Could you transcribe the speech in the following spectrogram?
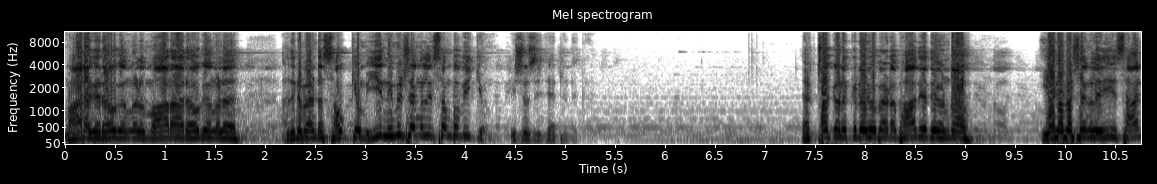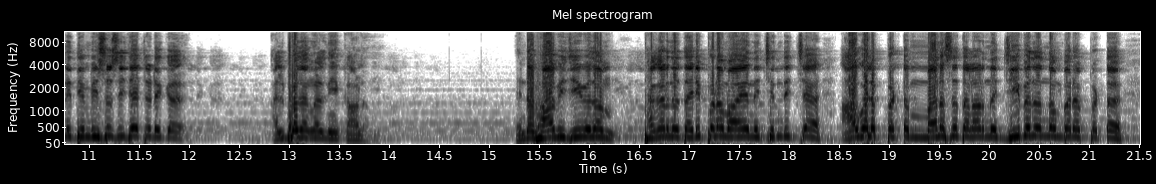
മാരക രോഗങ്ങൾ മാറാ രോഗങ്ങൾ അതിനു വേണ്ട സൗഖ്യം ഈ നിമിഷങ്ങളിൽ സംഭവിക്കും. വിശ്വസിച്ചേറ്റെടുക്കുക. ലക്ഷക്കണക്കിന് രൂപയുടെ ബാധ്യതയുണ്ടോ? ഈ നിമിഷങ്ങളിൽ ഈ സാന്നിധ്യം വിശ്വസിച്ചേറ്റെടുക്ക്. അത്ഭുതങ്ങൾ നീ കാണും. നിന്റെ ഭാവി ജീവിതം തകർന്ന് തരിപ്പണമായെന്ന് ചിന്തിച്ച് ആകുലപ്പെട്ട് മനസ്സ് തളർന്ന് ജീവിതം നൊമ്പരപ്പെട്ട്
